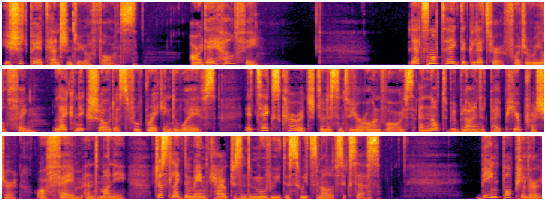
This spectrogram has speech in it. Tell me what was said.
you should pay attention to your thoughts. Are they healthy? Let's not take the glitter for the real thing like Nick showed us through Breaking the Waves, it takes courage to listen to your own voice and not to be blinded by peer pressure or fame and money, just like the main characters in the movie The Sweet Smell of Success. Being popular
